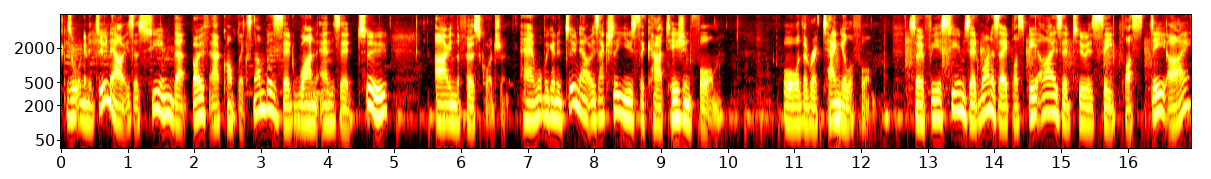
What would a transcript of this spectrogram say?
because what we're going to do now is assume that both our complex numbers Z1 and Z2 are in the first quadrant. And what we're going to do now is actually use the Cartesian form or the rectangular form. So if we assume Z1 is A plus BI, Z2 is C plus DI,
